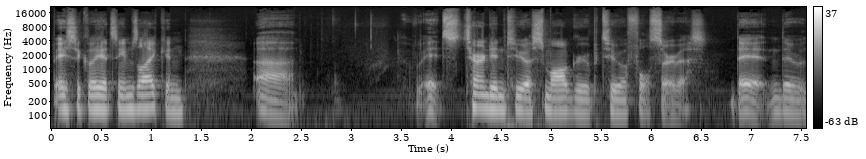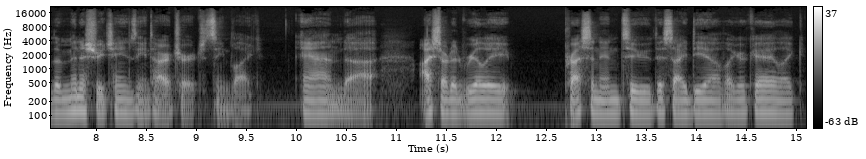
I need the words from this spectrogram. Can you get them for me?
Basically, it seems like, and uh, it's turned into a small group to a full service. They, the the ministry changed the entire church. It seemed like, and uh, I started really pressing into this idea of like, okay, like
